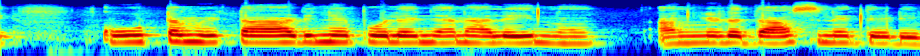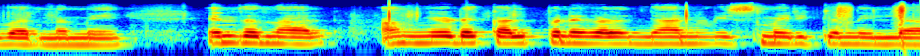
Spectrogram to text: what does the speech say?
കൂട്ടം വിട്ട ആടിനെ പോലെ ഞാൻ അലയുന്നു. അങ്ങയുടെ ദാസനെ തേടി വരണമേ. എന്തെന്നാൽ അങ്ങയുടെ കൽപ്പനകൾ ഞാൻ വിസ്മരിക്കുന്നില്ല.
